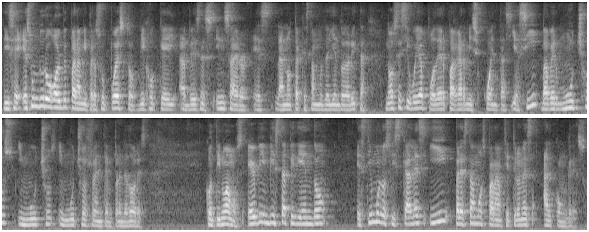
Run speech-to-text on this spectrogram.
Dice, es un duro golpe para mi presupuesto, dijo Kay a Business Insider, es la nota que estamos leyendo de ahorita. No sé si voy a poder pagar mis cuentas. Y así va a haber muchos y muchos y muchos renta emprendedores. Continuamos. Airbnb está pidiendo estímulos fiscales y préstamos para anfitriones al Congreso.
